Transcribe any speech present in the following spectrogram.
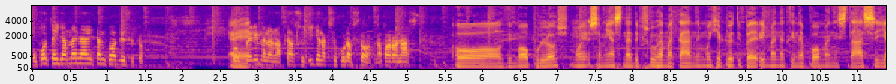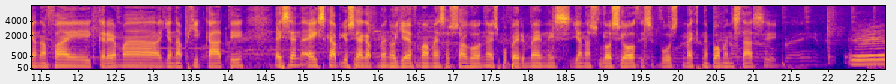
Οπότε για μένα ήταν το αντίθετο. Το ε, περίμενα να φτάσω εκεί και να ξεκουραστώ, να πάρω ανάσταση. Ο Δημόπουλος σε μια συνέντευξη που είχαμε κάνει μου είχε πει ότι περίμενε την επόμενη στάση για να φάει κρέμα, για να πιει κάτι. Εσέν έχεις κάποιο ή αγαπημένο γεύμα μέσα στους αγώνες που περιμένεις για να σου δώσει όθηση boost μέχρι την επόμενη στάση; Ε,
